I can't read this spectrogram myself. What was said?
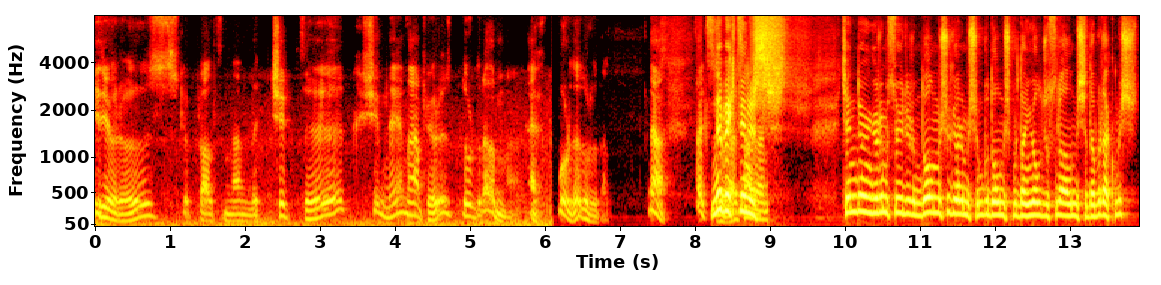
Gidiyoruz. Köprü altından da çıktık. Şimdi ne yapıyoruz? Durduralım mı? Evet. Burada durduralım. Ne, Ne beklenir? sağdan- Kendi öngörümü söylüyorum. Dolmuşu görmüşüm. Bu dolmuş buradan yolcusunu almış ya da bırakmış.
